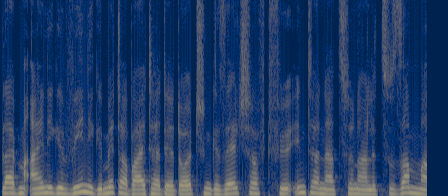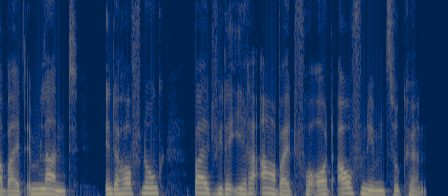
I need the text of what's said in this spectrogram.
bleiben einige wenige Mitarbeiter der Deutschen Gesellschaft für internationale Zusammenarbeit im Land, in der Hoffnung, bald wieder ihre Arbeit vor Ort aufnehmen zu können.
